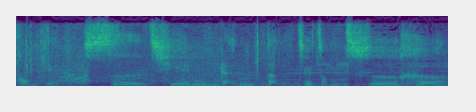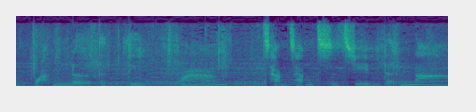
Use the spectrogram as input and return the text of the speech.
供给四千人的这种吃喝玩乐的地方。常常慈济人那，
